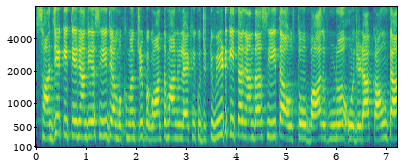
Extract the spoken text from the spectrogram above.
ਸਾਂਝੀਆਂ ਕੀਤੀਆਂ ਜਾਂਦੀਆਂ ਸੀ ਜਾਂ ਮੁੱਖ ਮੰਤਰੀ ਭਗਵੰਤ ਮਾਨ ਨੂੰ ਲੈ ਕੇ ਕੁਝ ਟਵੀਟ ਕੀਤਾ ਜਾਂਦਾ ਸੀ, ਤਾਂ ਉਸ ਤੋਂ ਬਾਅਦ ਹੁਣ ਉਹ ਜਿਹੜਾ ਅਕਾਊਂਟ ਆ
